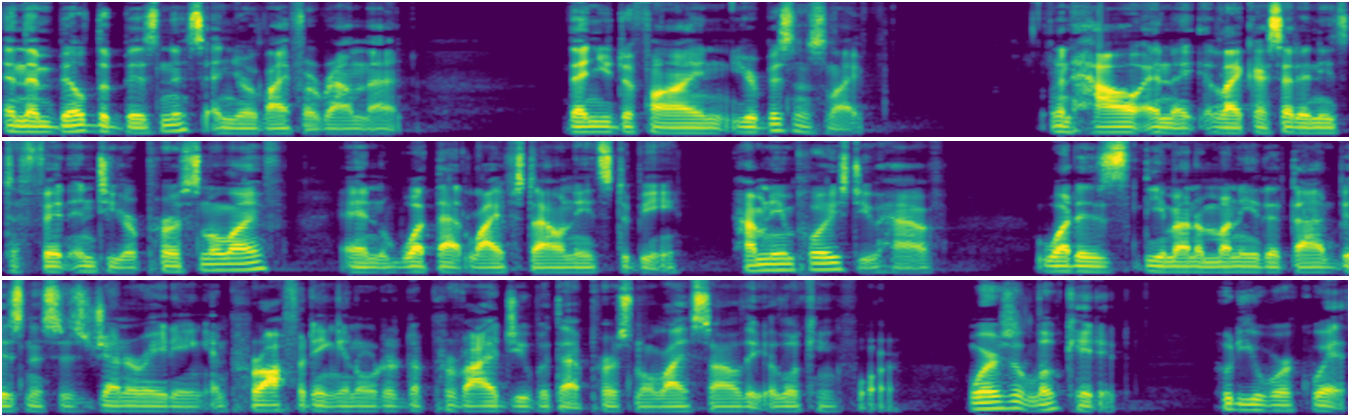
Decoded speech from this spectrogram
And then build the business and your life around that. Then you define your business life and how, and uh, like I said, it needs to fit into your personal life and what that lifestyle needs to be. How many employees do you have? What is the amount of money that that business is generating and profiting in order to provide you with that personal lifestyle that you're looking for? Where is it located? Who do you work with?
